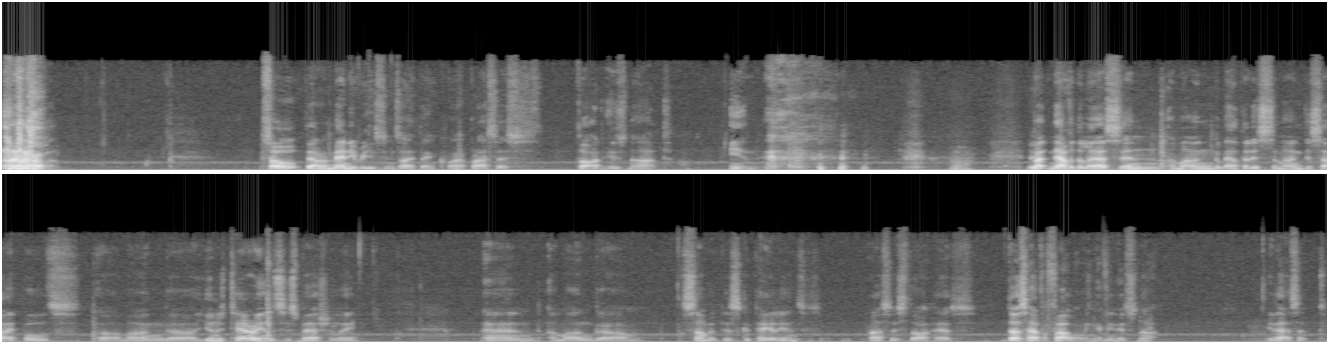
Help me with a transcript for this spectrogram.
so there are many reasons, I think, why process thought is not in. uh, but nevertheless, in among Methodists, among disciples, among uh, Unitarians especially, and among um, some Episcopalians, process thought has does have a following. I mean, it's not. It hasn't.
